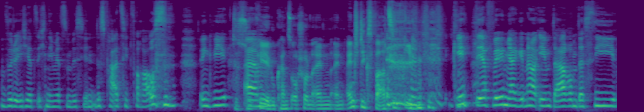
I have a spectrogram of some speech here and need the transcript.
würde ich jetzt, ich nehme jetzt ein bisschen das Fazit voraus, irgendwie. Das ist okay, ähm, du kannst auch schon ein, ein Einstiegsfazit geben. geht der Film ja genau eben darum, dass sie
